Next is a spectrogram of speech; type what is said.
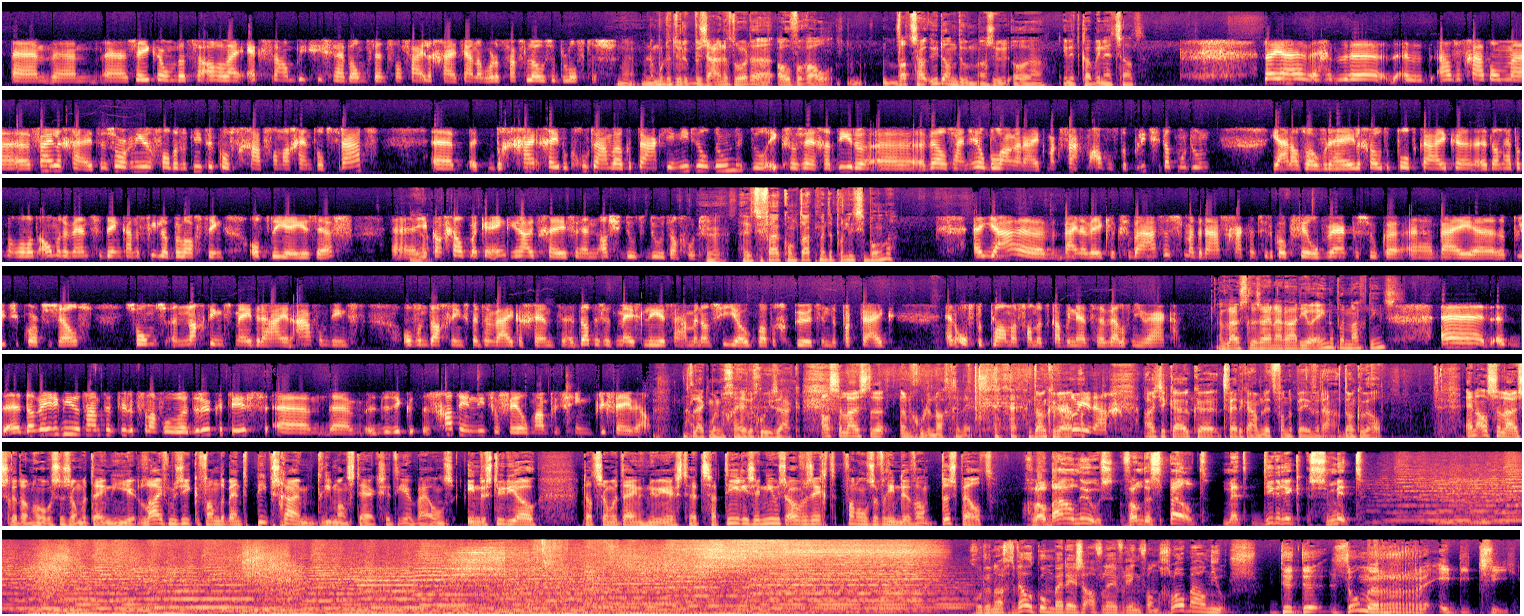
Um, uh, zeker omdat ze allerlei extra ambities hebben omtrent van veiligheid. Ja, dan worden het straks loze beloftes. Ja, maar er moet natuurlijk bezuinigd worden, overal. Wat zou u dan doen als u in het kabinet zat? Nou ja, als het gaat om veiligheid, zorg in ieder geval dat het niet ten koste gaat van agenten op straat. Geef ook goed aan welke taak je niet wilt doen. Ik bedoel, ik zou zeggen, dierenwelzijn heel belangrijk. Maar ik vraag me af of de politie dat moet doen. Ja, en als we over de hele grote pot kijken, uh, dan heb ik nog wel wat andere wensen. Denk aan de filabelasting of de JSF. Uh, Je kan geld maar één keer uitgeven en als je doet, doe het dan goed. Ja. Heeft u vaak contact met de politiebonden? Uh, ja, bijna wekelijkse basis. Maar daarnaast ga ik natuurlijk ook veel op werk bezoeken bij de politiekorpsen zelf. Soms een nachtdienst meedraaien, een avonddienst of een dagdienst met een wijkagent. dat is het meest leerzaam en dan zie je ook wat er gebeurt in de praktijk. En of de plannen van het kabinet wel of niet werken. En luisteren zij naar Radio 1 op een nachtdienst? Uh, dat weet ik niet. Dat hangt natuurlijk vanaf hoe druk het is. Uh, dus ik schat in niet zoveel, maar misschien privé wel. Dat lijkt me nog een hele goede zaak. Als ze luisteren, een goede nacht gewenst. Dank u wel. Goeiedag. Artje Kuiken, Tweede Kamerlid van de PvdA. Dank u wel. En als ze luisteren, dan horen ze zometeen hier live muziek van de band Piepschuim. Drie man sterk zit hier bij ons in de studio. Dat zometeen nu eerst het satirische nieuwsoverzicht van onze vrienden van De Speld. Globaal nieuws van De Speld met Diederik Smit. Goedenacht, welkom bij deze aflevering van Globaal Nieuws. De, de zomereditie.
